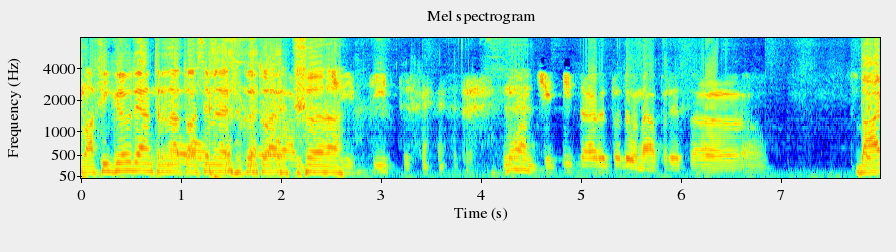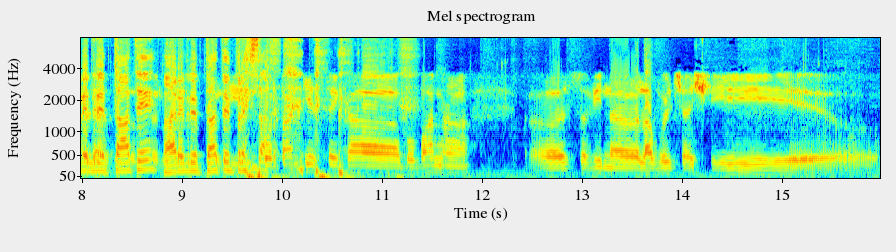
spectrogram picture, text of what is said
va fi greu de antrenat o asemenea jucătoare. Nu am citit, nu am citit, dar întotdeauna presa... Dar are speculează dreptate? tot felul Are de dreptate lucruri. presa? Important este ca Bobana uh, să vină la Vâlcea și uh,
